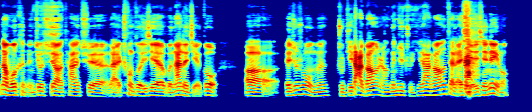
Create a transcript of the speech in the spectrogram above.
那我可能就需要它去来创作一些文案的结构，呃，也就是说我们主题大纲，然后根据主题大纲再来写一些内容。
